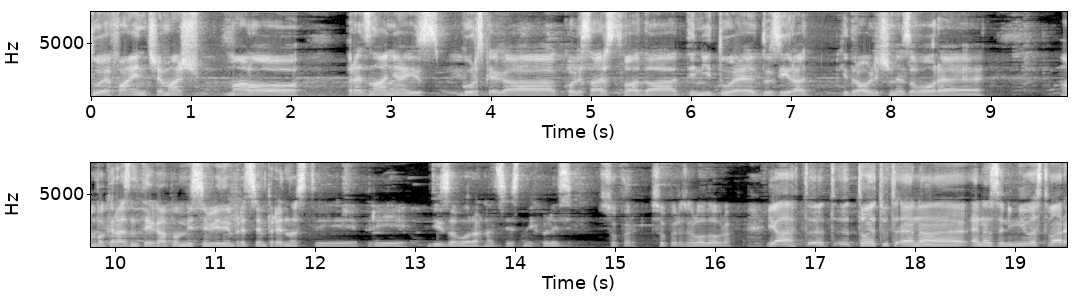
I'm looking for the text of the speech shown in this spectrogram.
tu je fajn, če imaš malo predznanja iz gorskega kolesarstva, da ti ni tuje dozirati hidravlične zavore. Ampak razen tega, pa mislim, vidim predvsem prednosti pri dizavorah na cestnih kolesih. Super, super, zelo dobro. Ja, to je tudi ena, ena zanimiva stvar,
